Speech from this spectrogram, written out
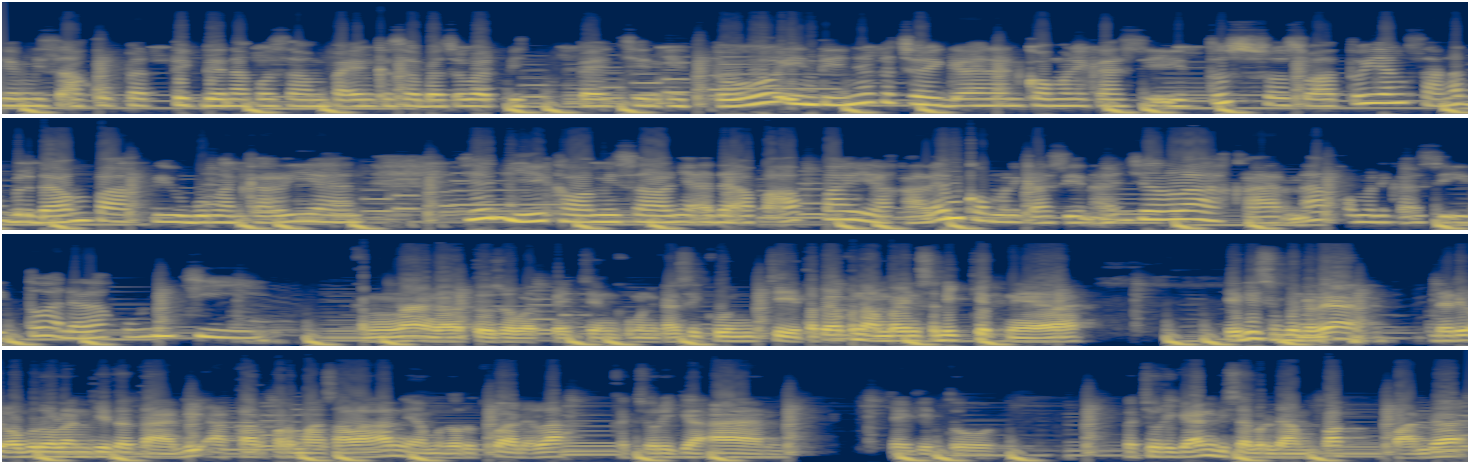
yang bisa aku petik dan aku sampaikan ke sobat-sobat pecin itu intinya kecurigaan dan komunikasi itu sesuatu yang sangat berdampak di hubungan kalian. Jadi kalau misalnya ada apa-apa ya kalian komunikasiin aja lah karena komunikasi itu adalah kunci. Kena nggak tuh sobat pecin? Komunikasi kunci. Tapi aku nambahin sedikit nih ya. Jadi sebenarnya dari obrolan kita tadi akar permasalahan yang menurutku adalah kecurigaan kayak gitu kecurigaan bisa berdampak pada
